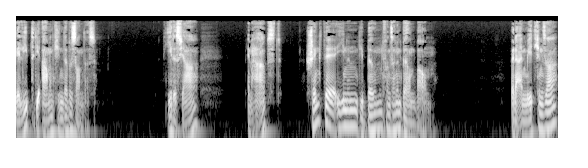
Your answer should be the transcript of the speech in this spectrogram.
der liebte die armen Kinder besonders. Jedes Jahr, im Herbst, schenkte er ihnen die Birnen von seinem Birnbaum. Wenn er ein Mädchen sah,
